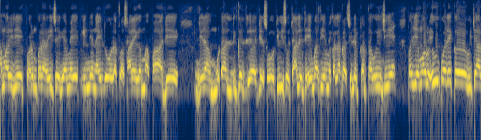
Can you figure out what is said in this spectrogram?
અમારી જે એક પરંપરા રહી છે કે અમે એક ઇન્ડિયન આઇડોલ અથવા સારેગામા પા જે, જેના મોટા દિગ્ગજ, જે શો ટીવી શો ચાલે છે, એમાંથી અમે કલાકાર સિલેક્ટ કરતા હોઈએ છીએ. પછી અમારું એવું પણ એક વિચાર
